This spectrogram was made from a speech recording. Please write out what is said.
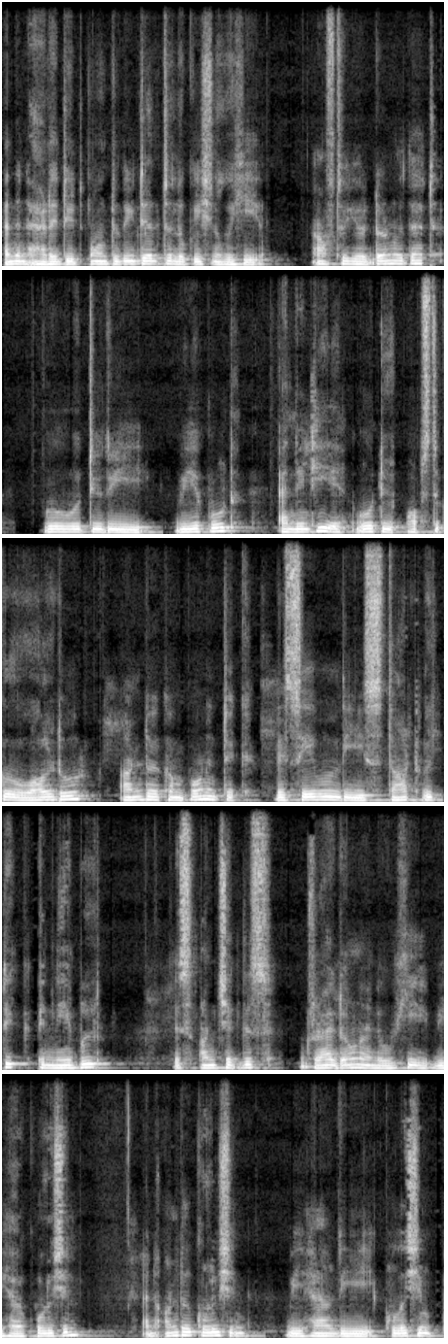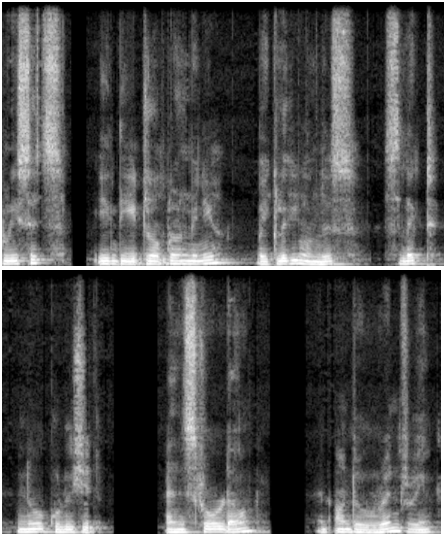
and then added it onto the delta location over here. After you're done with that go to the viewport and in here go to obstacle wall door. Under component tick disable the start with tick enabled. Just uncheck this drag down and over here we have collision. And under collision we have the collision presets in the drop down menu. By clicking on this select no collision and scroll down and under rendering.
